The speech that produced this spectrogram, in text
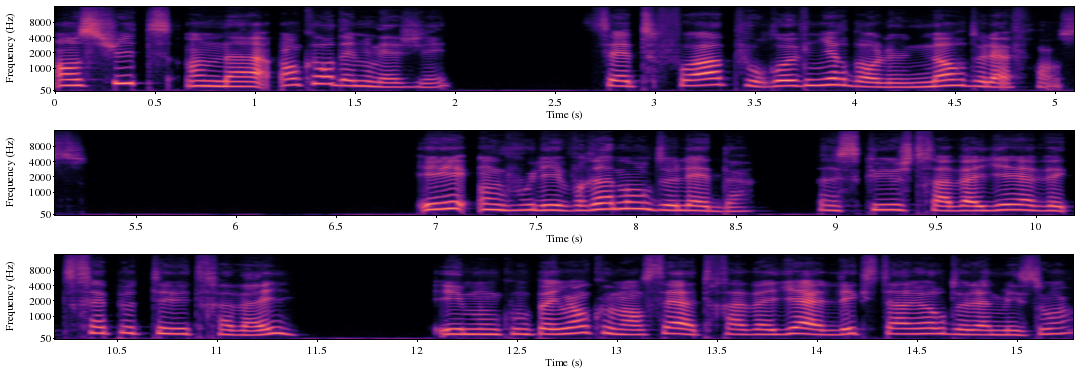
Ensuite, on a encore déménagé, cette fois pour revenir dans le nord de la France. Et on voulait vraiment de l'aide parce que je travaillais avec très peu de télétravail et mon compagnon commençait à travailler à l'extérieur de la maison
